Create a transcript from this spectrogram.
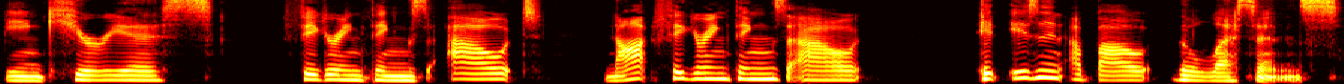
being curious, figuring things out, not figuring things out. It isn't about the lessons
